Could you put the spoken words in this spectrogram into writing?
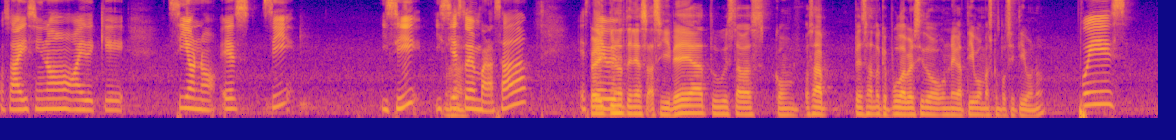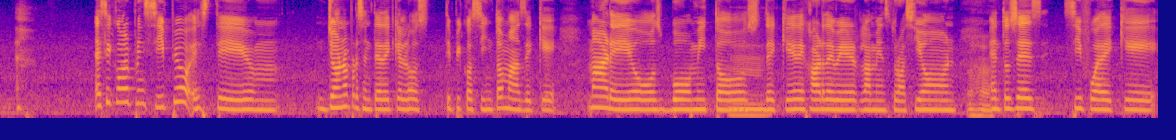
o sea, y si no hay de que sí o no, es sí y sí, y sí Ajá. estoy embarazada. Pero Este, ¿y tú no tenías así idea, tú estabas con, o sea, pensando que pudo haber sido un negativo más que un positivo, ¿no? Pues es que como al principio, este, mm, yo no presenté de que los típicos síntomas de que mareos, vómitos, Mm. de que dejar de ver la menstruación. Ajá. Entonces sí fue de que,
